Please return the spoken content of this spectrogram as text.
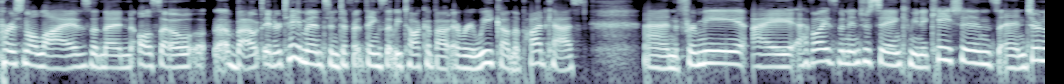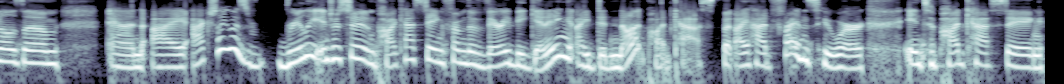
personal lives, and then also about entertainment and different things that we talk about every week on the podcast. And for me, I have always been interested in communications and journalism. And I actually was really interested in podcasting from the very beginning. I did not podcast, but I had friends who were into podcasting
